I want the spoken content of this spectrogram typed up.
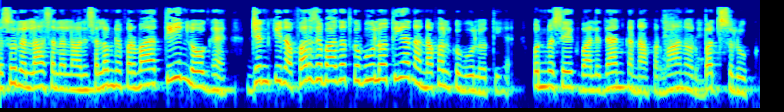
رسول اللہ صلی اللہ علیہ وسلم نے فرمایا، تین لوگ ہیں، جن کی نہ فرض عبادت قبول ہوتی ہے، نہ نفل قبول ہوتی ہے۔ ان میں سے ایک والدین کا نافرمان اور بد سلوک۔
